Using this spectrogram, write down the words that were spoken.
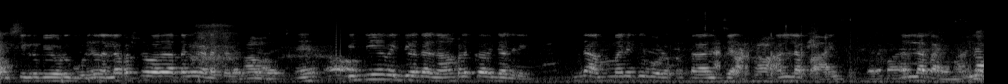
അരിശകൃപയോടുകൂടി നല്ല ഭക്ഷണ പദാർത്ഥങ്ങൾ കിടക്കണം പിന്നെയോ വലിയ നമ്മൾക്ക് നമ്മൾക്ക് അതിനെ എന്റെ അമ്മനക്ക് കൂടെ പ്രസാദിച്ച നല്ല പായസം. നല്ല പരമാനന്ദം നല്ല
